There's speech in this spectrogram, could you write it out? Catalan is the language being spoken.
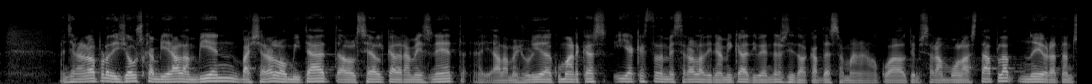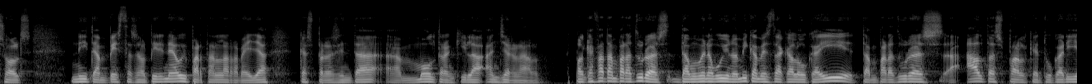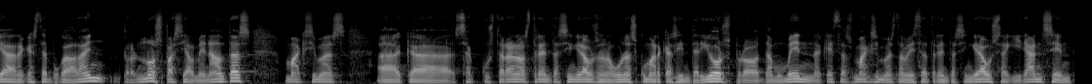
En general, però dijous canviarà l'ambient, baixarà la humitat, el cel quedarà més net eh, a la majoria de comarques i aquesta també serà la dinàmica de divendres i del cap de setmana, en el qual el temps serà molt estable, no hi haurà tan sols ni tempestes al Pirineu i, per tant, la rebella que es presenta eh, molt tranquil·la en general. Pel que fa a temperatures, de moment avui una mica més de calor que ahir, temperatures altes pel que tocaria en aquesta època de l'any, però no especialment altes, màximes eh, que s'acostaran als 35 graus en algunes comarques interiors, però de moment aquestes màximes de més de 35 graus seguiran sent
